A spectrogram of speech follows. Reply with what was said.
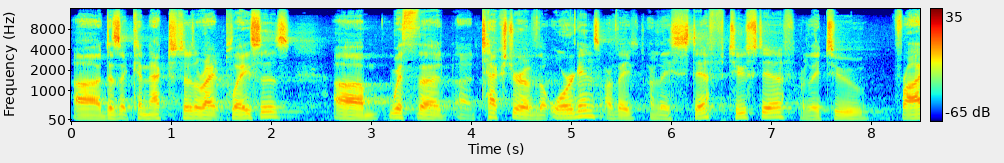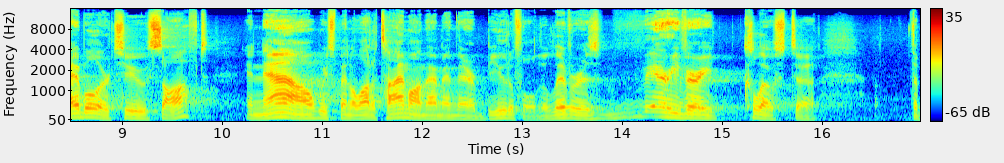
Uh, does it connect to the right places? Um, with the uh, texture of the organs, are they, are they stiff, too stiff? Are they too friable or too soft? And now we've spent a lot of time on them and they're beautiful. The liver is very, very close to the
